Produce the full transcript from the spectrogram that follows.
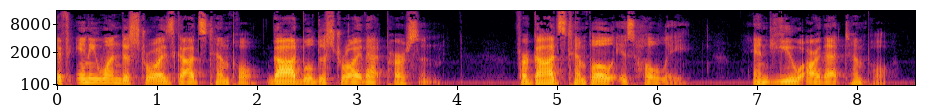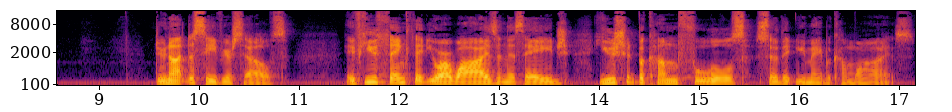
If anyone destroys God's temple, God will destroy that person. For God's temple is holy, and you are that temple. Do not deceive yourselves. If you think that you are wise in this age, you should become fools so that you may become wise.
